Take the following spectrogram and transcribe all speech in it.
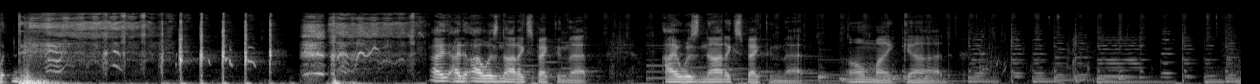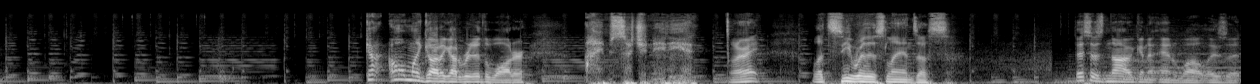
I, I I was not expecting that. I was not expecting that. Oh my god. Oh my god, I got rid of the water. I'm such an idiot. Alright, let's see where this lands us. This is not gonna end well, is it?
